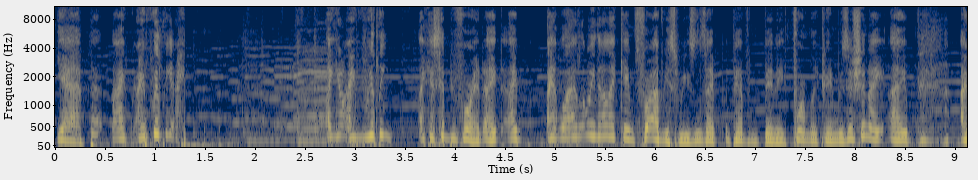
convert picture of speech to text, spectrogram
yeah, I, I really, I, I, you know, I really, like I said before, I, I, I, well, I mean, I like games for obvious reasons. I haven't been a formally trained musician. I, I, I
